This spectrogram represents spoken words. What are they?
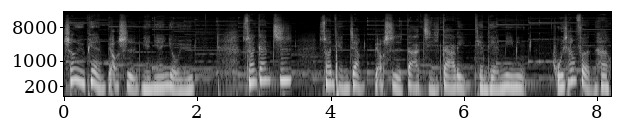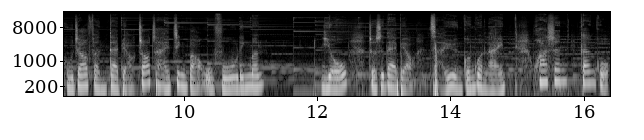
生鱼片表示年年有余，酸甘汁、酸甜酱表示大吉大利、甜甜蜜蜜。五香粉和胡椒粉代表招财进宝、五福临门，油则是代表财运滚滚来。花生、干果、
